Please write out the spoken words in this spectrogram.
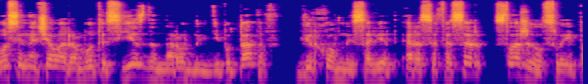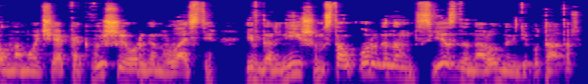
После начала работы съезда народных депутатов Верховный Совет РСФСР сложил свои полномочия как высший орган власти и в дальнейшем стал органом съезда народных депутатов,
